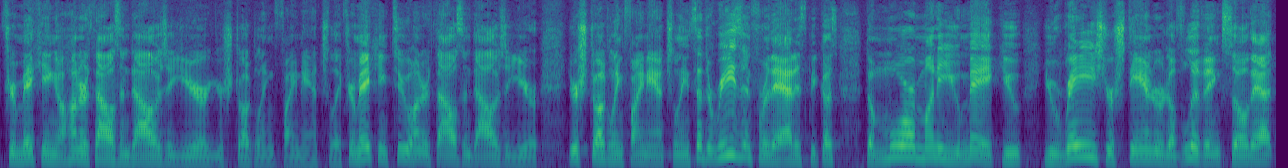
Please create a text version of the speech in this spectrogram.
If you're making $100,000 a year, you're struggling financially. If you're making $200,000 a year, you're struggling financially. He said the reason for that is because the more money you make, you, you raise your standard of living so that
